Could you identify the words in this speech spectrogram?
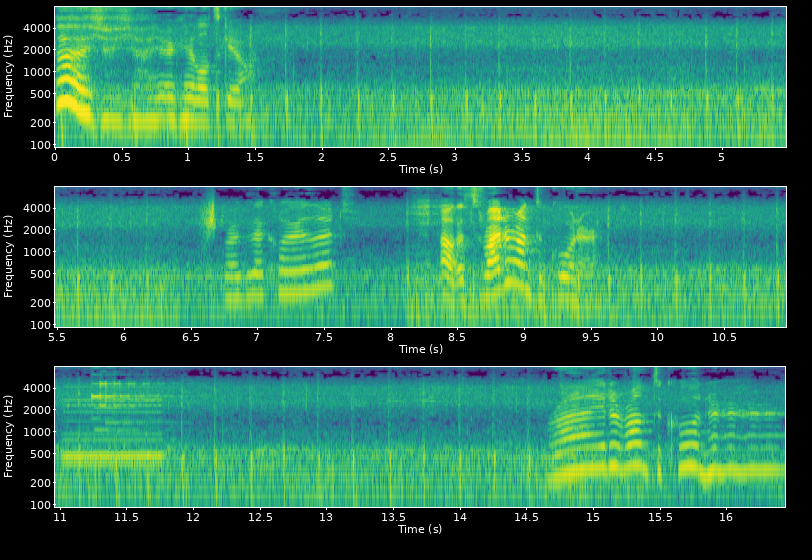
Ay, ay, ay. Okay, let's go. Where exactly is it? Oh, it's right around the corner. Right around the corner.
